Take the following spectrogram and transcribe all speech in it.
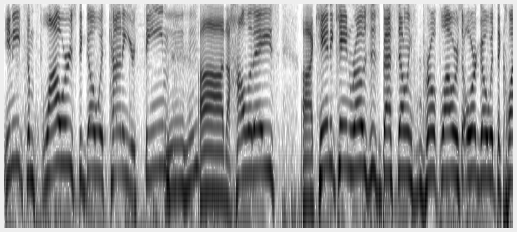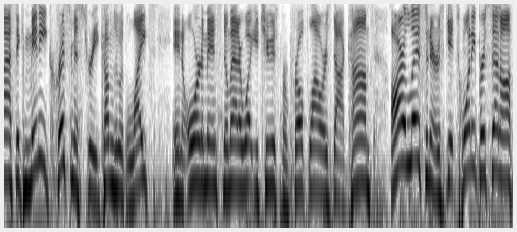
You need some flowers to go with kind of your theme. Uh, the holidays. Uh, candy cane roses, best selling from Pro Flowers, or go with the classic mini Christmas tree. Comes with lights and ornaments, no matter what you choose from ProFlowers.com. Our listeners get 20% off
